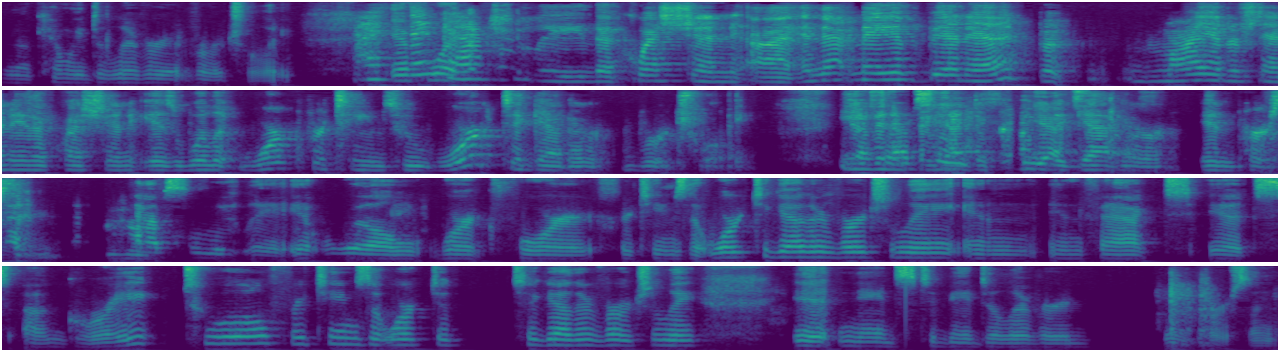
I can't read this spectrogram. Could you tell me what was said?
you know can we deliver it virtually? I If think what- actually the question, uh, and that may have been it, but my understanding of the question is, will it work for teams who work together virtually, Yes, even if they had to come Yes. together in person? Uh-huh. Absolutely, it will work for for teams that work together virtually. And in fact, it's a great tool for teams that work to, together virtually. It needs to be delivered in person.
